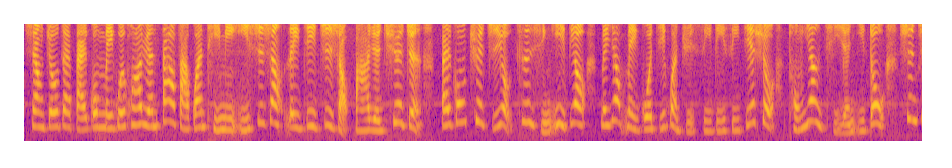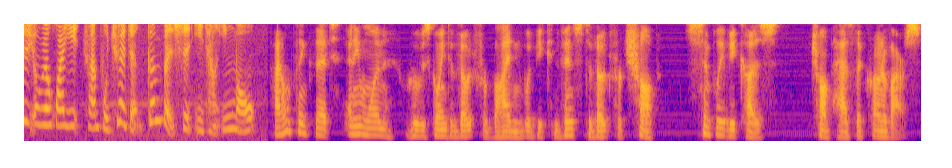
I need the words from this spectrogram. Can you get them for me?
上周在白宫玫瑰花园大法官提名仪式上，累计至少八人确诊，白宫却只有自行疫调，没让美国疾管局 CDC 接手，同样起人疑窦，甚至有人怀疑川普确诊根本是一场阴谋。I don't think that anyone who is going to vote for Biden would be convinced to vote for Trump simply because Trump has the coronavirus.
